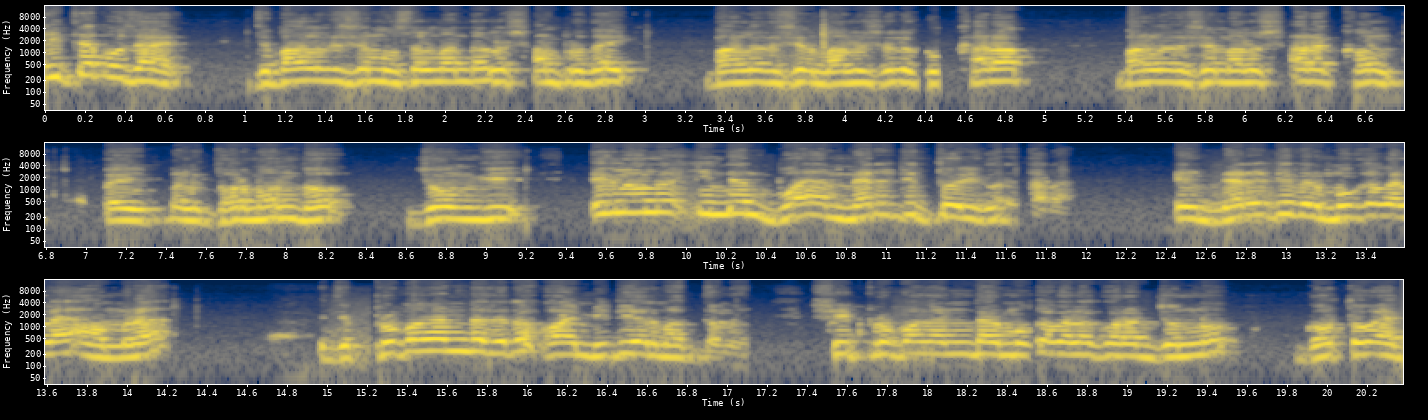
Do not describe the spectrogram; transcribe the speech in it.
এইটা বোঝায় যে বাংলাদেশের মুসলমানরা হলো সাম্প্রদায়িক, বাংলাদেশের মানুষ হলো খুব খারাপ, বাংলাদেশের মানুষ সারাক্ষণ ওই মানে ধর্মান্ধ, জঙ্গি, এগুলো হলো ইন্ডিয়ান বয়ান ন্যারেটিভ তৈরি করে তারা। এই ন্যারেটিভের মোকাবেলায় আমরা যে প্রোপাগান্ডা যেটা হয় মিডিয়ার মাধ্যমে, সেই প্রোপাগান্ডার মোকাবেলা করার জন্য গত এক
